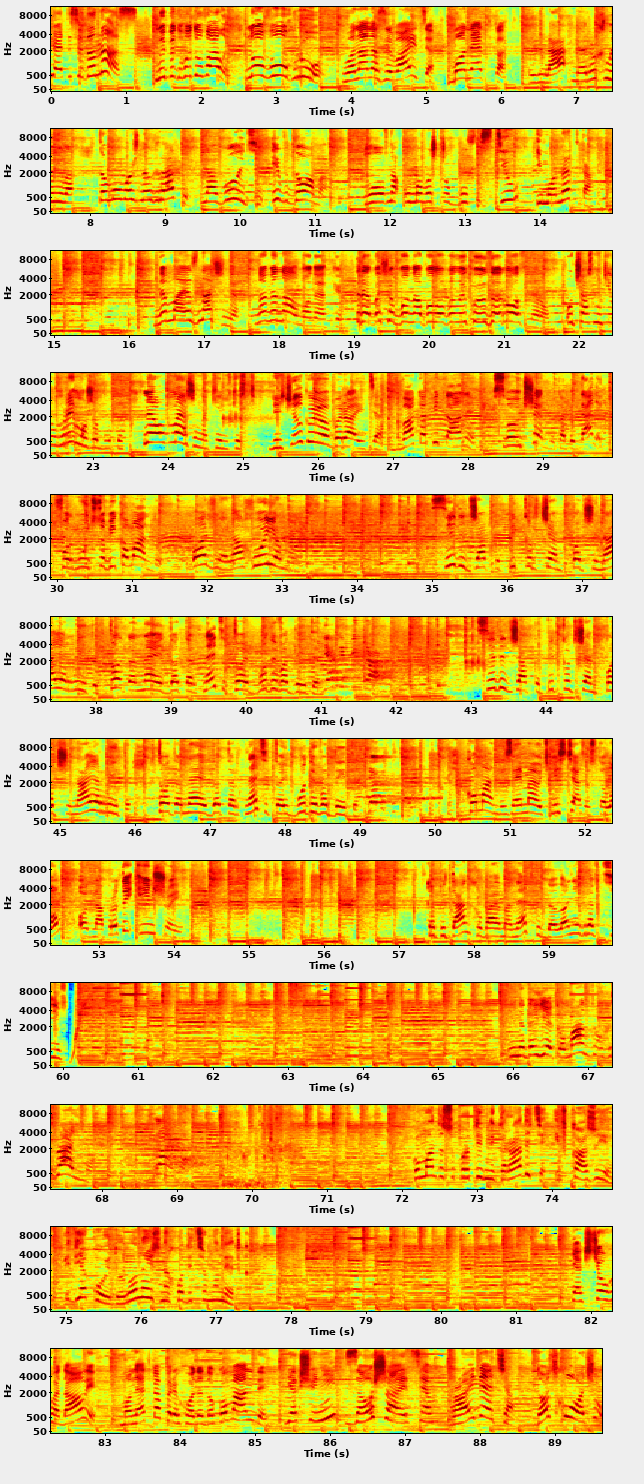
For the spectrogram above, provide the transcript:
долучайтеся до нас. Ми підготували нову гру. Вона називається Монетка. Гра нерухлива, тому можна грати на вулиці і вдома. Головна умова, щоб був стіл і монетка. Немає значення номінал монетки. Треба, щоб вона була великою за розміром. Учасників гри може бути необмежена кількість. Лічилкою обираються два капітани. В свою чергу капітани формують собі команду. Отже, рахуємо. Сидить жабка під корчем, починає рити. Хто до неї доторкнеться, той буде водити. Я капітан. Сидить жабка під корчем, починає рити. Хто до неї доторкнеться, той буде водити. Команди займають місця за столом одна проти іншої. Капітан ховає монетку в долоні гравців. І надає команду Граймо. Команда супротивника радиться і вказує, під якою долоною знаходиться монетка. Якщо вгадали, монетка переходить до команди. Якщо ні, залишається. Пройдеться до схочу.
